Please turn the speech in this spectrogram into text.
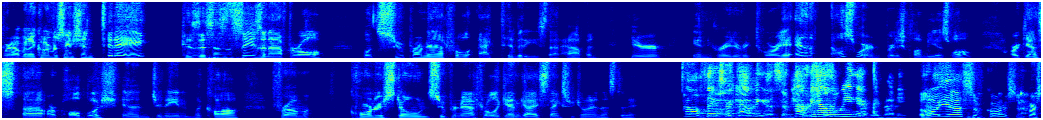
We're having a conversation today, because this is the season after all, about supernatural activities that happen here in Greater Victoria and elsewhere in British Columbia as well. Our guests uh, are Paul Busch and Janine McCaw from Cornerstone Supernatural. Again, guys, thanks for joining us today. Oh, thanks Uh, for having us and happy Halloween, everybody. Oh yes, of course, of course.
